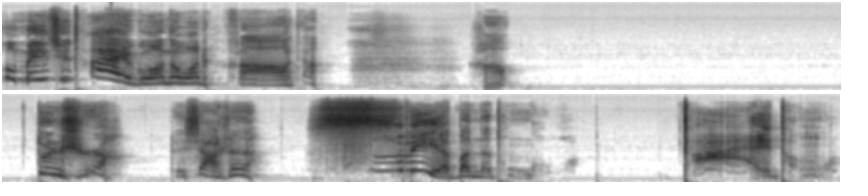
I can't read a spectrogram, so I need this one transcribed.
我没去泰国呢，我这好家伙，好，顿时啊，这下身啊撕裂般的痛苦啊，太疼了，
